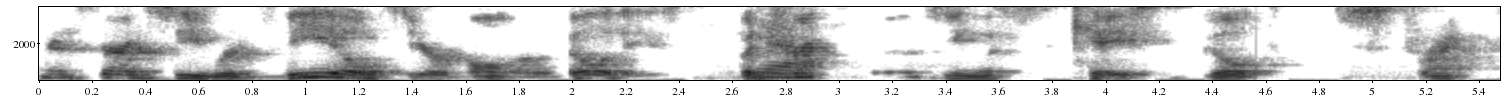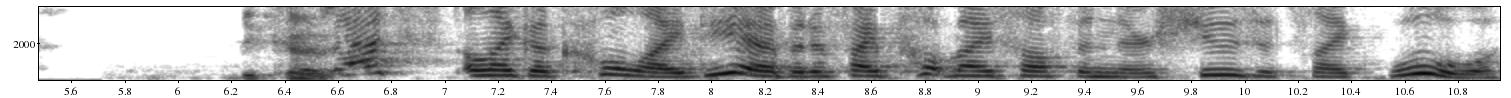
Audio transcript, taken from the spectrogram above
Transparency reveals your vulnerabilities, but yeah. This case built strength. Because so that's like a cool idea but if i put myself in their shoes it's like woo uh,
